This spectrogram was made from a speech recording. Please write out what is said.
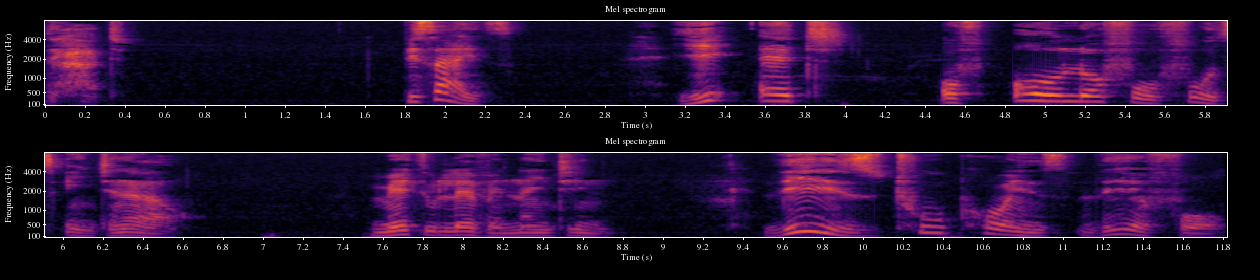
the heart. Besides, ye ate of all lawful foods in general. Matthew 11 19. These two points, therefore,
